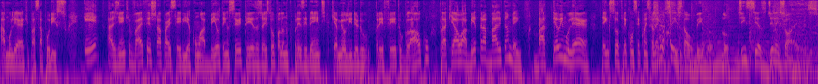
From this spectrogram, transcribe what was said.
à mulher que passar por isso. E a gente vai fechar parceria com o AB, eu tenho certeza, já estou falando com o presidente, que é meu líder do prefeito Glauco, para que a OAB trabalhe também. Bateu em mulher, tem que sofrer consequência legal. Você está ouvindo Notícias de Lençóis.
